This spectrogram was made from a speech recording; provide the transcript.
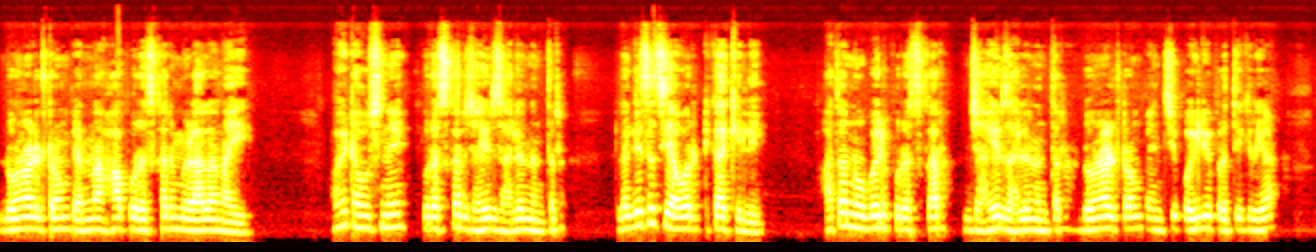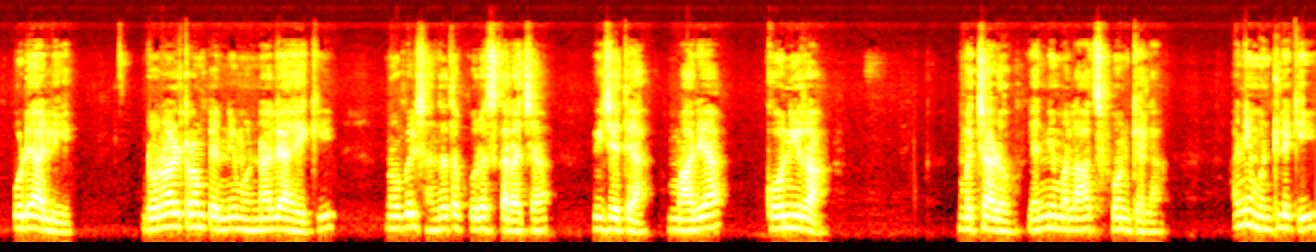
डोनाल्ड ट्रम्प यांना हा पुरस्कार मिळाला नाही. व्हाईट हाऊसने पुरस्कार जाहीर झाल्यानंतर लगेचच यावर टीका केली. आता नोबेल पुरस्कार जाहीर झाल्यानंतर डोनाल्ड ट्रम्प यांची पहिली प्रतिक्रिया पुढे आली डोनाल्ड ट्रम्प यांनी म्हणाले आहे की नोबेल शांतता पुरस्काराच्या विजेत्या मारिया कोनिरा मचाडो यांनी मला आज फोन केला आणि म्हटले की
